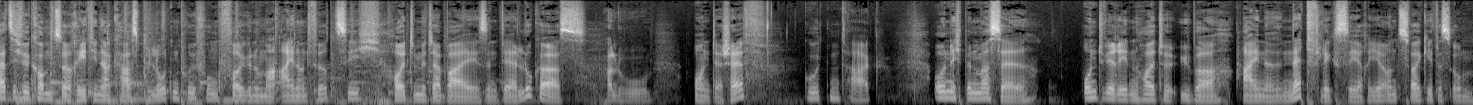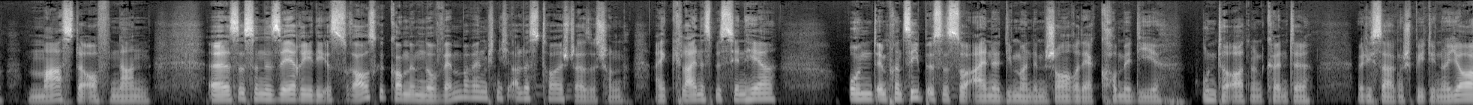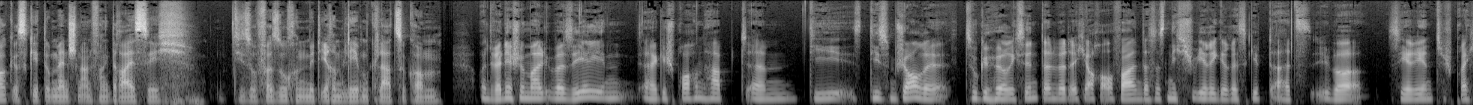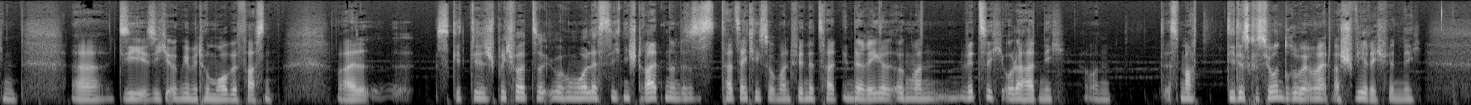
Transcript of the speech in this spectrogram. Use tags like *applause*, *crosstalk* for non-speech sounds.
Herzlich willkommen zur Retina Cast Pilotenprüfung, Folge Nummer 41. Heute mit dabei sind der Lukas. Hallo. Und der Chef. Guten Tag. Und ich bin Marcel. Und wir reden heute über eine Netflix-Serie und zwar geht es um Master of None. Äh, das ist eine Serie, die ist rausgekommen im November, wenn mich nicht alles täuscht, also schon ein kleines bisschen her. Und im Prinzip ist es so eine, die man dem Genre der Comedy unterordnen könnte. Würde ich sagen, spielt in New York. Es geht um Menschen Anfang 30, die so versuchen, mit ihrem Leben klarzukommen. Und wenn ihr schon mal über Serien äh, gesprochen habt, ähm, die diesem Genre zugehörig sind, dann wird euch auch auffallen, dass es nichts Schwierigeres gibt, als über Serien zu sprechen, äh, die sich irgendwie mit Humor befassen. Weil äh, es gibt dieses Sprichwort, so über Humor lässt sich nicht streiten und das ist tatsächlich so. Man findet es halt in der Regel irgendwann witzig oder halt nicht. Und es macht die Diskussion darüber immer etwas schwierig, finde ich.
